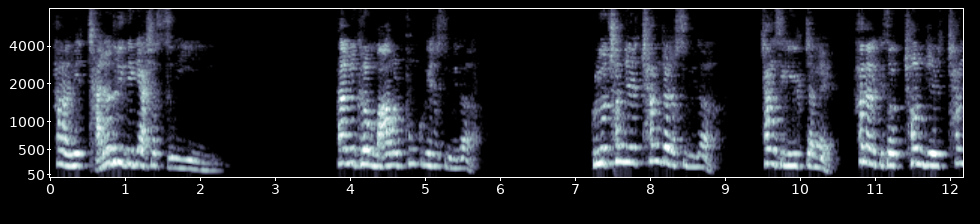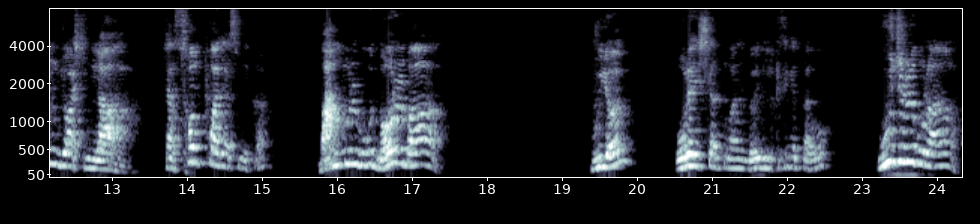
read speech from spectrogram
하나님이 자녀들이 되게 하셨으니 하나님이 그런 마음을 품고 계셨습니다. 그리고 천지를 창조하셨습니다. 창세기 1장에 하나님께서 천지를 창조하시니라. 자, 선포하지 않습니까? 만물을 보고 너를 봐. 무연? 오랜 시간 동안 너희들이 이렇게 생겼다고? 우주를 보라.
